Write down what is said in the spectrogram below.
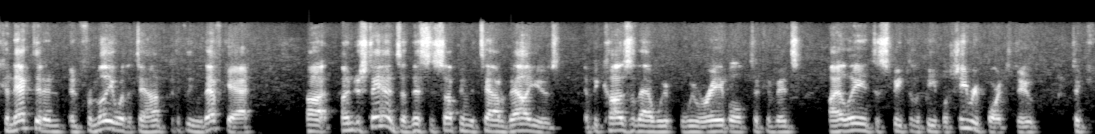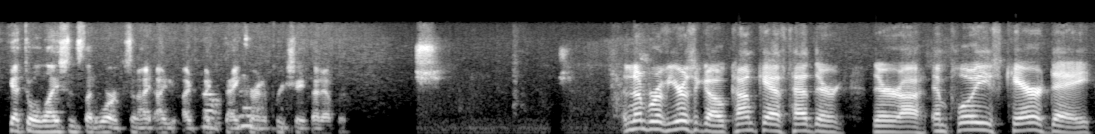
connected and, and familiar with the town, particularly with FCAT, uh, understands that this is something the town values. And because of that, we, we were able to convince Eileen to speak to the people she reports to to get to a license that works. And I, I, I, I thank her and appreciate that effort. A number of years ago, Comcast had their their uh, employees care day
